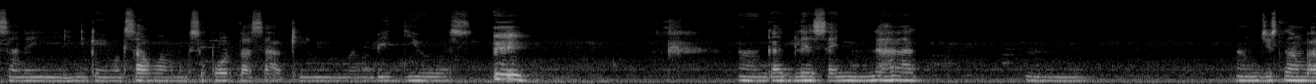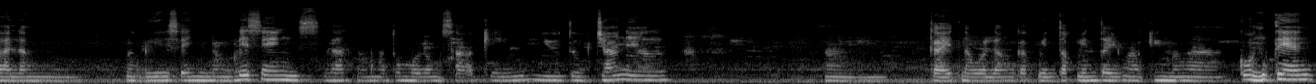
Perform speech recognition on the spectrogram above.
sana hindi kayo magsawang magsuporta sa aking mga videos. uh, God bless sa inyong lahat. Um, ang Diyos na ang bahalang magbigay sa inyo ng blessings, lahat ng mga tumulong sa aking YouTube channel. Um, kahit na walang kakwenta-kwenta yung aking mga content.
